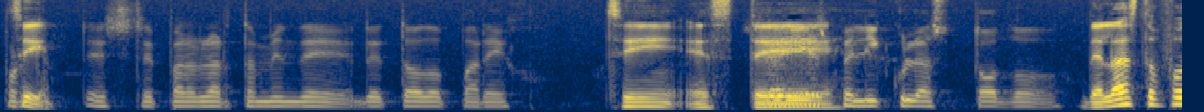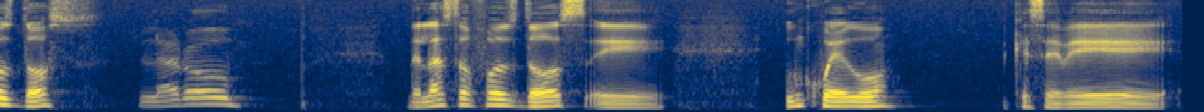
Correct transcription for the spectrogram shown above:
Porque, Este, para hablar también de, de todo parejo. Sí, Series, este... películas, todo. The Last of Us 2. Claro. The Last of Us 2, eh, un juego que se ve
